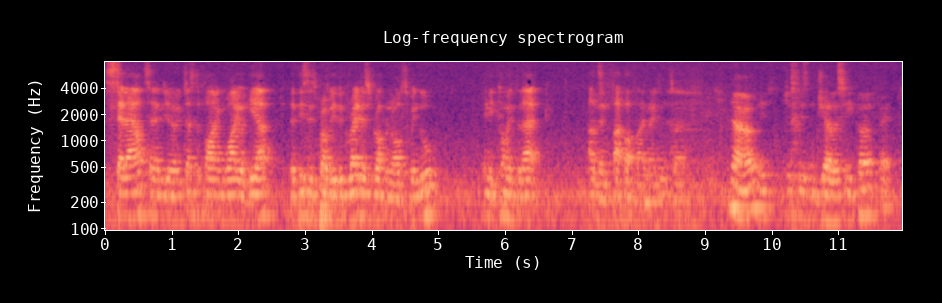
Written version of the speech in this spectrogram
sellouts and you know justifying why you're here. That this is probably the greatest rock and roll swindle. Any comment to that? Other than fuck off, I imagine. So. No, it just isn't jealousy perfect.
